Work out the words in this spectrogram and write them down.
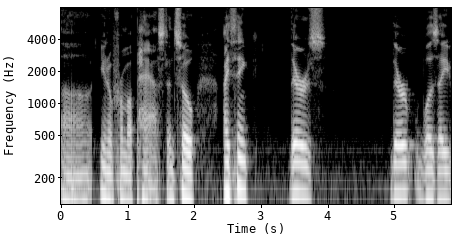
uh, you know, from a past. And so I think there's there was a,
